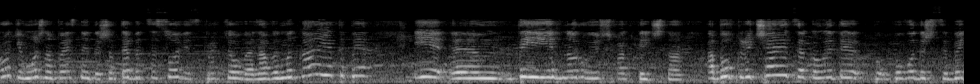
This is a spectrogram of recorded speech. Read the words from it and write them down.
років можна пояснити, що в тебе це совість спрацьовує, вона вимикає тебе і ем, ти її ігноруєш фактично. Або включається, коли ти поводиш себе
